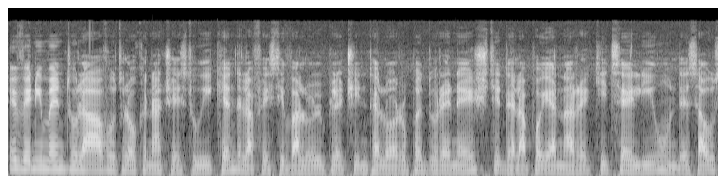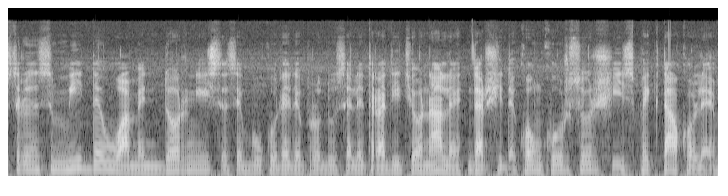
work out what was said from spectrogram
Evenimentul a avut loc în acest weekend la Festivalul Plăcintelor Pădurenești de la Poiana Rechițelii, unde s-au strâns mii de oameni dorniși să se bucure de produsele tradiționale, dar și de concursuri și spectacole.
